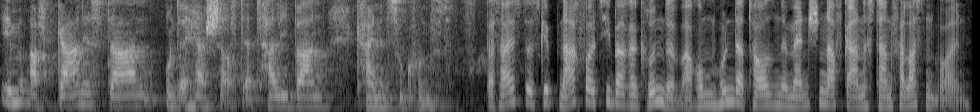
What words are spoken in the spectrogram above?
im Afghanistan unter Herrschaft der Taliban keine Zukunft. Das heißt, es gibt nachvollziehbare Gründe, warum Hunderttausende Menschen Afghanistan verlassen wollen.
